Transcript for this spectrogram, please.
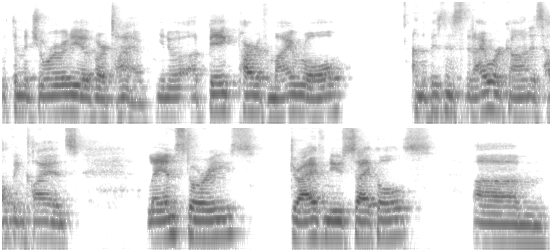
with the majority of our time. You know, a big part of my role and the business that I work on is helping clients land stories, drive news cycles, um,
